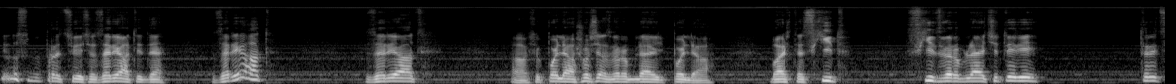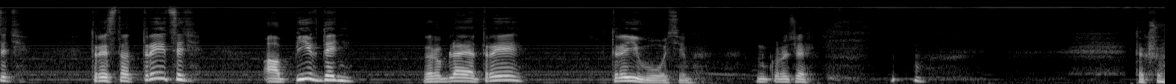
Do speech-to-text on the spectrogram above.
і воно собі працює. Заряд іде. Заряд. Заряд. А, що поля. Що зараз виробляють поля? Бачите, схід. Схід виробляє 4 30, 330, а південь виробляє 3, 3,8. Ну, коротше. Так що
